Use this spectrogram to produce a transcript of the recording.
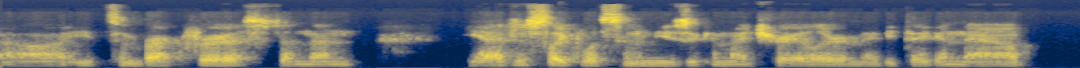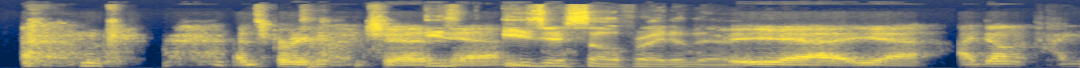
uh, eat some breakfast, and then yeah, just like listen to music in my trailer, and maybe take a nap. That's pretty much it. Ease, yeah, ease yourself right in there. Yeah, yeah. I don't. I,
